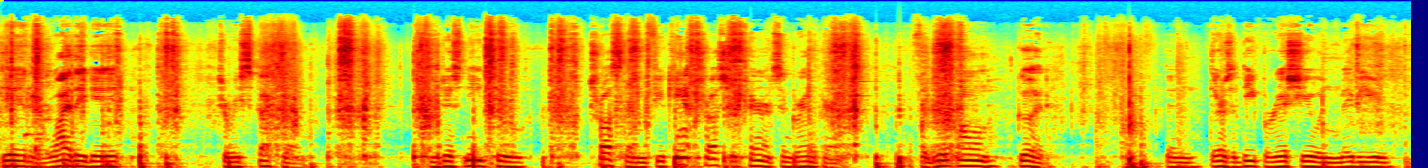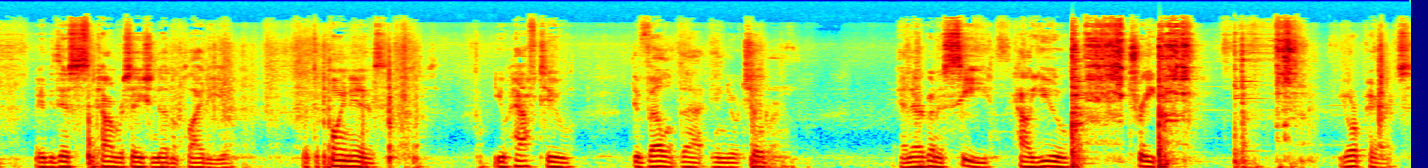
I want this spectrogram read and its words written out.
Did or why they did it to respect them. You just need to trust them. If you can't trust your parents and grandparents for your own good then there's a deeper issue and maybe you maybe this conversation doesn't apply to you. But the point is you have to develop that in your children. And they're going to see how you treat your parents,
